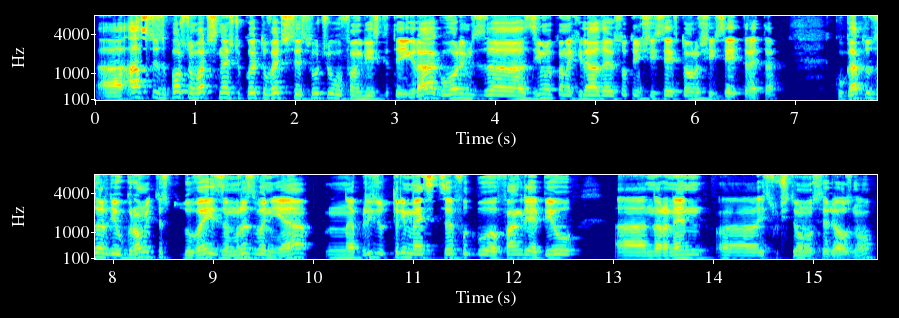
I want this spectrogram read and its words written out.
А, аз ще започна обаче с нещо, което вече се е случило в английската игра. Говорим за зимата на 1962-63, когато заради огромните студове и замръзвания на близо 3 месеца футбола в Англия е бил а, наранен а, изключително сериозно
